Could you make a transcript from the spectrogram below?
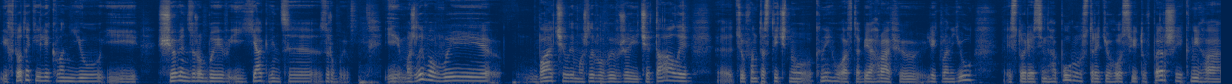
і хто такий Лі Кван Ю, і що він зробив, і як він це зробив. І можливо, ви бачили, можливо, ви вже і читали е, цю фантастичну книгу, автобіографію Лі Кван Ю, Історія Сінгапуру з третього світу в перший. Книга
